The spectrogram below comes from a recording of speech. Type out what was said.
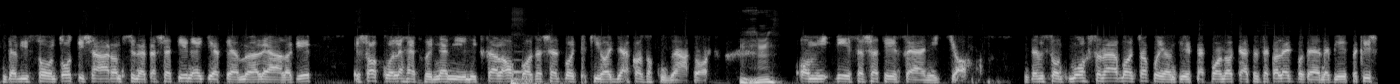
de viszont ott is áramszünet esetén egyértelműen leáll a gép, és akkor lehet, hogy nem nyílik fel abban az esetben, hogy kihagyják az akkumulátort, uh-huh. ami vész esetén felnyitja. De viszont mostanában csak olyan gépek vannak, tehát ezek a legmodernebb gépek is,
